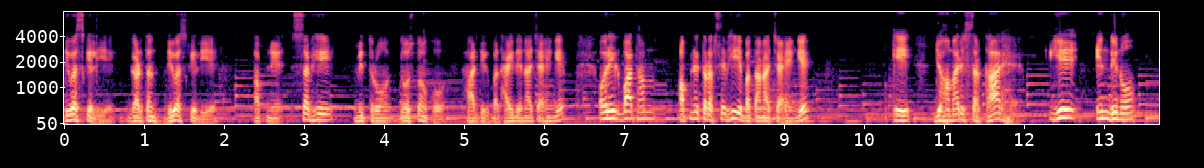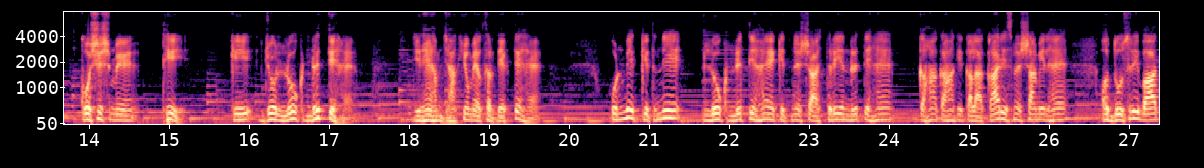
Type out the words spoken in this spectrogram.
दिवस के लिए, गणतंत्र दिवस के लिए अपने सभी मित्रों, दोस्तों को हार्दिक बधाई देना चाहेंगे। और एक बात हम अपने तरफ़ से भी ये बताना चाहेंगे कि जो हमारी सरकार है, ये इन दिनों कोशिश में थी कि जो लोक नृत्य हैं, जिन्हें हम झांकियों में अक्सर देखते हैं, उनमें कितने लोक नृत्य हैं, कितने शास्त्रीय नृत्य हैं कहाँ कहाँ के कलाकार इसमें शामिल हैं? और दूसरी बात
